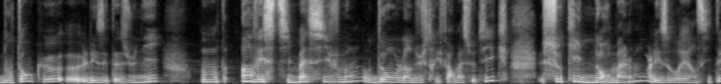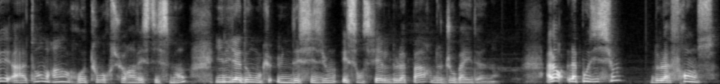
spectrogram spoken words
d'autant que euh, les États-Unis ont investi massivement dans l'industrie pharmaceutique, ce qui normalement les aurait incités à attendre un retour sur investissement. Il y a donc une décision essentielle de la part de Joe Biden. Alors la position de la France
